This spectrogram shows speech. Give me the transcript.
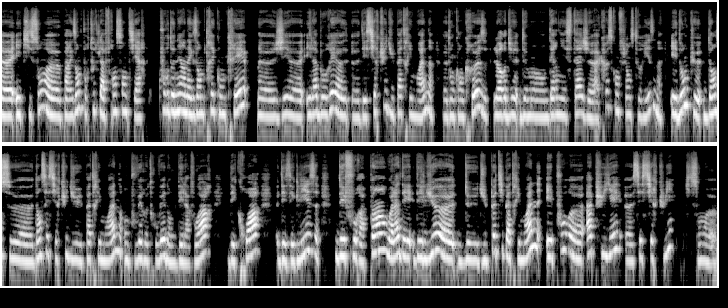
euh, et qui sont, par exemple, pour toute la France entière. Pour donner un exemple très concret, j'ai élaboré des circuits du patrimoine, donc en Creuse, lors de mon dernier stage à Creuse Confluence Tourisme. Et donc, dans, ce, dans ces circuits du patrimoine, on pouvait retrouver donc des lavoirs, des croix, des églises, des fours à pain, voilà, des, lieux du petit patrimoine. Et pour appuyer ces circuits, qui sont euh,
